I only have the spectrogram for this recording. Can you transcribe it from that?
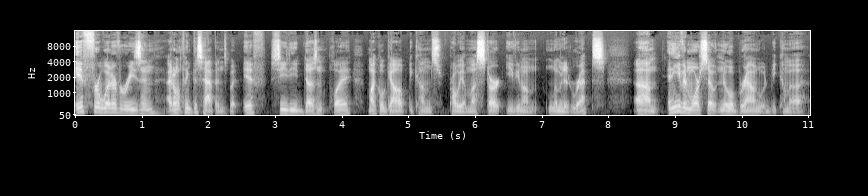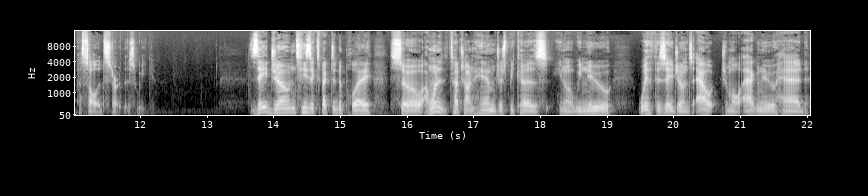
If for whatever reason, I don't think this happens, but if CeeDee doesn't play, Michael Gallup becomes probably a must start even on limited reps. Um, and even more so, Noah Brown would become a, a solid start this week. Zay Jones, he's expected to play, so I wanted to touch on him just because you know we knew with the Zay Jones out, Jamal Agnew had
